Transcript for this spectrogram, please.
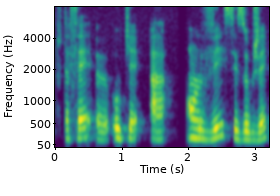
tout à fait euh, ok à enlever ces objets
